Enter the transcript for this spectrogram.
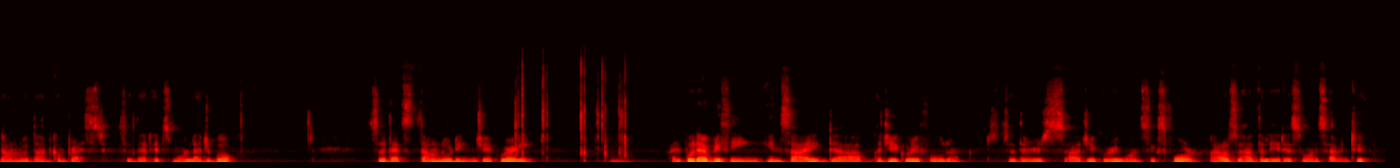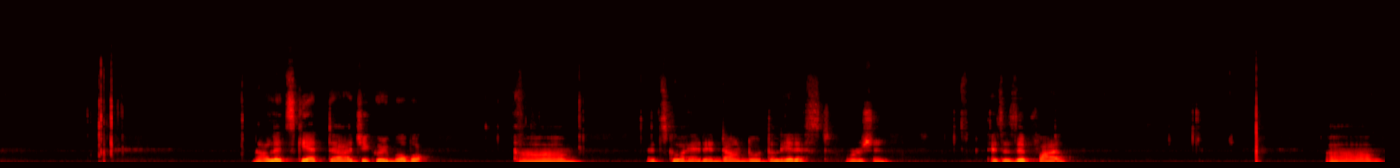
download the uncompressed so that it's more legible. So that's downloading jQuery. I'll put everything inside uh, a jQuery folder. So there's uh, jQuery 164. I also have the latest 172. Now let's get uh, jQuery mobile. Um, let's go ahead and download the latest version. There's a zip file um,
